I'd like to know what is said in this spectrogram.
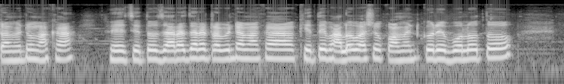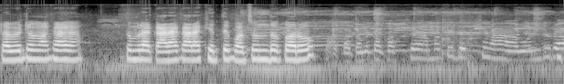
টমেটো মাখা হয়েছে তো যারা যারা টমেটো মাখা খেতে ভালোবাসো কমেন্ট করে বলো তো টমেটো মাখা তোমরা কারা কারা খেতে পছন্দ করো পাকা টমেটো আমাকে দেখছে না বন্ধুরা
